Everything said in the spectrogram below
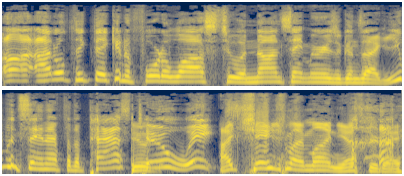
uh, "I don't think they can afford a loss to a non-St. Mary's or Gonzaga." You've been saying that for the past Dude, two weeks. I changed my mind yesterday.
